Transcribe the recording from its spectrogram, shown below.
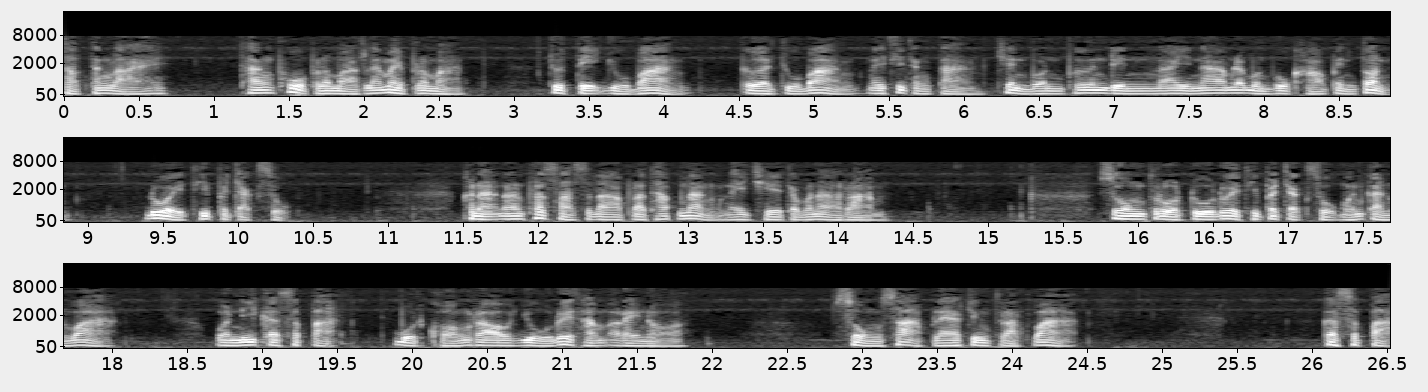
สัตว์ทั้งหลาย ทั้งผู้ประมาทและไม่ประมาท จุติอยู่บ้าง เกิดอยู่บ้างในที่ต่างๆ เช่นบนพื้นดินในน้ำและบนภูเขาเป็นต้น ด้วยทิพจักสุขณะนั้นพระศาสดาประทับนั่งในเชตวนาราม ทรงตรวจดูด้วยทิพจักสุเหมือนกันว่า วันนี้กัสปะบุตรของเราอยู่ด้วยทำอะไรหนอ ทรงทราบแล้วจึงตรัสว่า กัสปะ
